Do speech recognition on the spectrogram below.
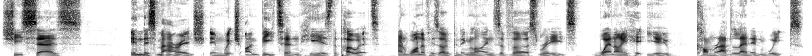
she says in this marriage in which I'm beaten, he is the poet. And one of his opening lines of verse reads, When I hit you, Comrade Lenin weeps.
